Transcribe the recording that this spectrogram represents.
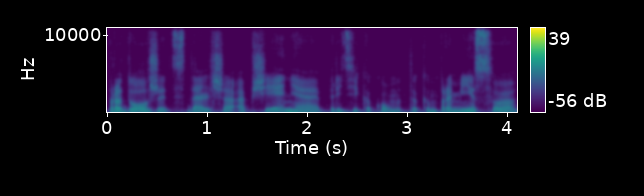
продолжить дальше общение, прийти к какому-то компромиссу,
